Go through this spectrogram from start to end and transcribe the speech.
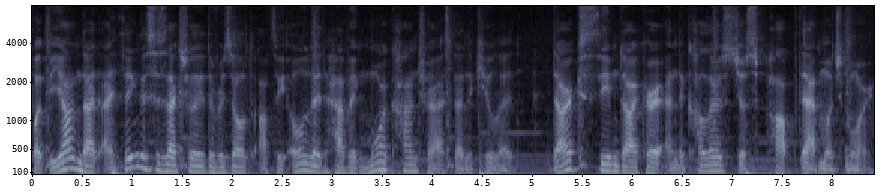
But beyond that, I think this is actually the result of the OLED having more contrast than the QLED. Darks seem darker and the colors just pop that much more.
